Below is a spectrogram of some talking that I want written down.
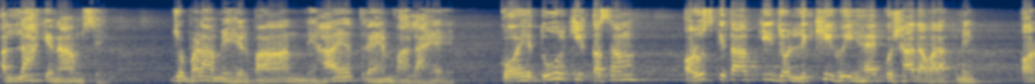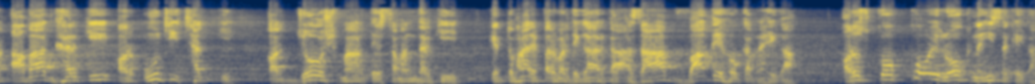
اللہ کے نام سے، جو بڑا مہربان، نہایت رحم والا ہے۔ کوہ تور کی قسم اور اس کتاب کی جو لکھی ہوئی ہے کشادہ ورق میں، اور آباد گھر کی اور اونچی چھت کی، اور جوش مارتے سمندر کی کہ تمہارے پروردگار کا عذاب واقع ہو کر رہے گا، اور اس کو کوئی روک نہیں سکے گا۔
